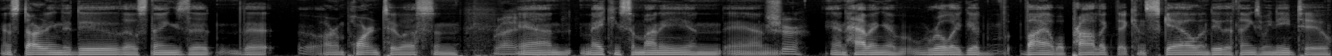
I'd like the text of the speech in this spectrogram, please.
and starting to do those things that that are important to us and Right. and making some money and and sure. and having a really good viable product that can scale and do the things we need to.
